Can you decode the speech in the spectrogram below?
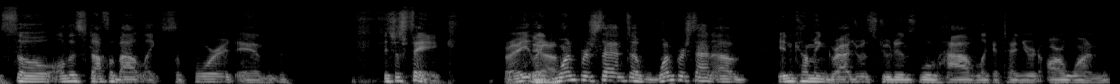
so all this stuff about like support and it's just fake right yeah. like 1% of 1% of incoming graduate students will have like a tenured R1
